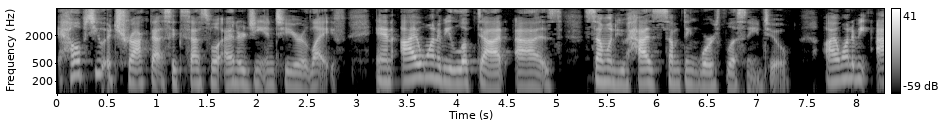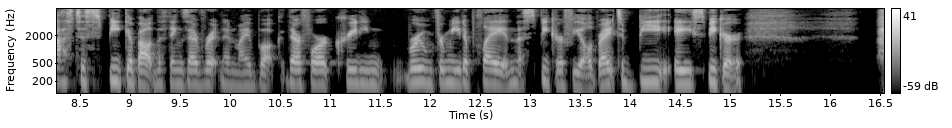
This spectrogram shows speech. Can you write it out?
helps you attract that successful energy into your life. And I want to be looked at as someone who has something worth listening to. I want to be asked to speak about the things I've written in my book, therefore, creating room for me to play in the speaker field, right? To be a speaker.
